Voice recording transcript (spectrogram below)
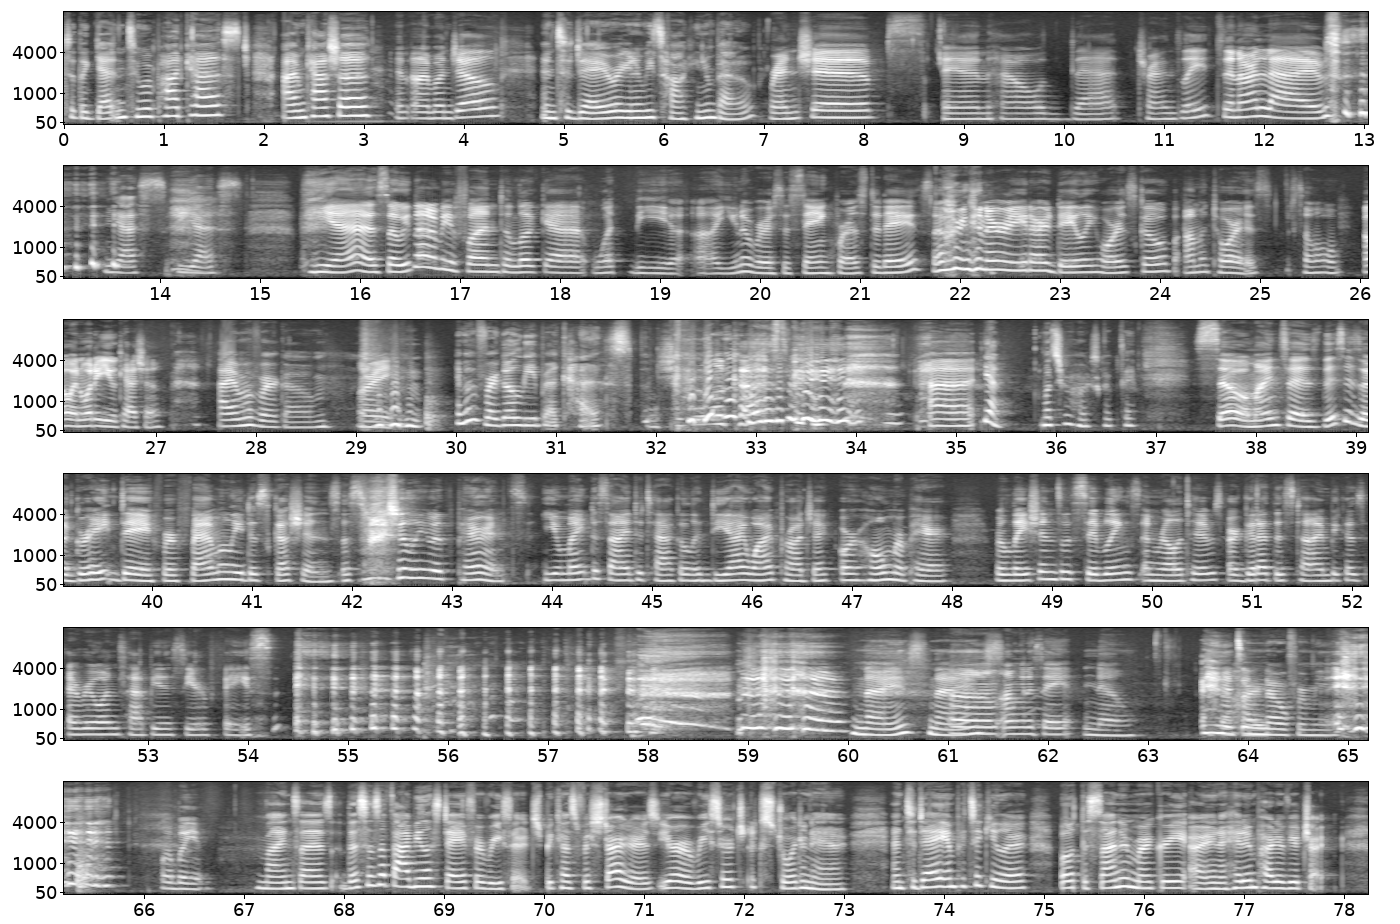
To the Get Into It podcast. I'm Casha, And I'm Aungelle. and today we're going to be talking about Friendships and how that translates in our lives. yes, yes. yeah, so we thought it'd be fun to look at what the uh, universe is saying for us today. So we're going to read our daily horoscope. I'm a Taurus. So, oh, and what are you, Casha? I am a Virgo. All right. I'm a Virgo Libra cusp. She's a little cusp. Uh, yeah. What's your horoscope say? So mine says this is a great day for family discussions, especially with parents. You might decide to tackle a DIY project or home repair. Relations with siblings and relatives are good at this time because everyone's happy to see your face. Nice, Um, nice. I'm gonna say no. it's a no for me. What about you? Mine says, This is a fabulous day for research because, for starters, you're a research extraordinaire. And today, in particular, both the Sun and Mercury are in a hidden part of your chart,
